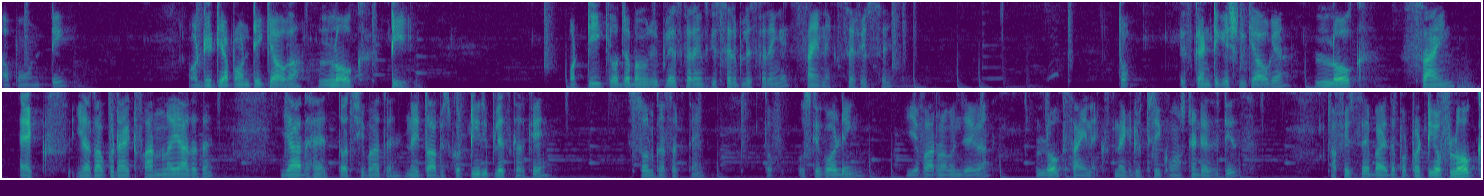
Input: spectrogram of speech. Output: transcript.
upon t और डी टी अपॉन टी क्या होगा? लॉग टी और टी को जब हम रिप्लेस करेंगे तो किससे रिप्लेस करेंगे? साइन एक्स से फिर से। तो इसका इंटीग्रेशन क्या हो गया? लॉग साइन एक्स या तो आपको डायरेक्ट फार्मूला याद आता है। याद है तो अच्छी बात है। नहीं तो आप इसको टी रिप्लेस करके सोल्व कर सकते हैं। तो उसके अकॉर्डिंग ये फार्मूला बन जाएगा। Log sine x negative three constant as it is और फिर से by the property of log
